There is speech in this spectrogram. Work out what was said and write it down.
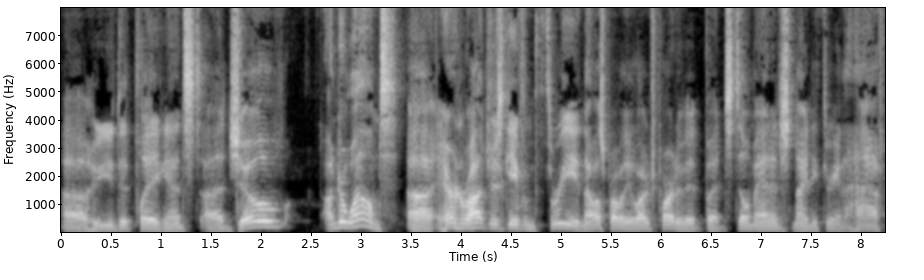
uh, who you did play against. Uh, Joe underwhelmed. Uh, Aaron Rodgers gave him three, and that was probably a large part of it, but still managed 93 and a half.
